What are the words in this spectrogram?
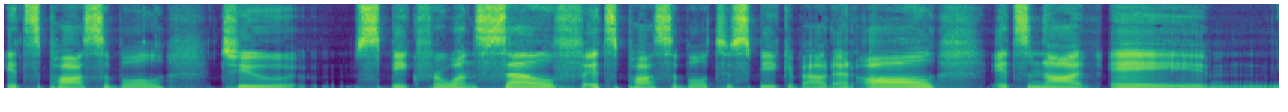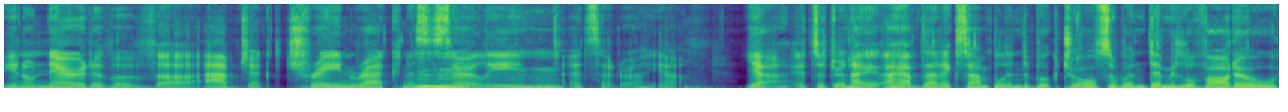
it's possible to speak for oneself it's possible to speak about at all. It's not a you know narrative of uh, abject train wreck necessarily mhm. etc yeah Yeah, etc. And I, I have that example in the book too. Also, when Demi Lovato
